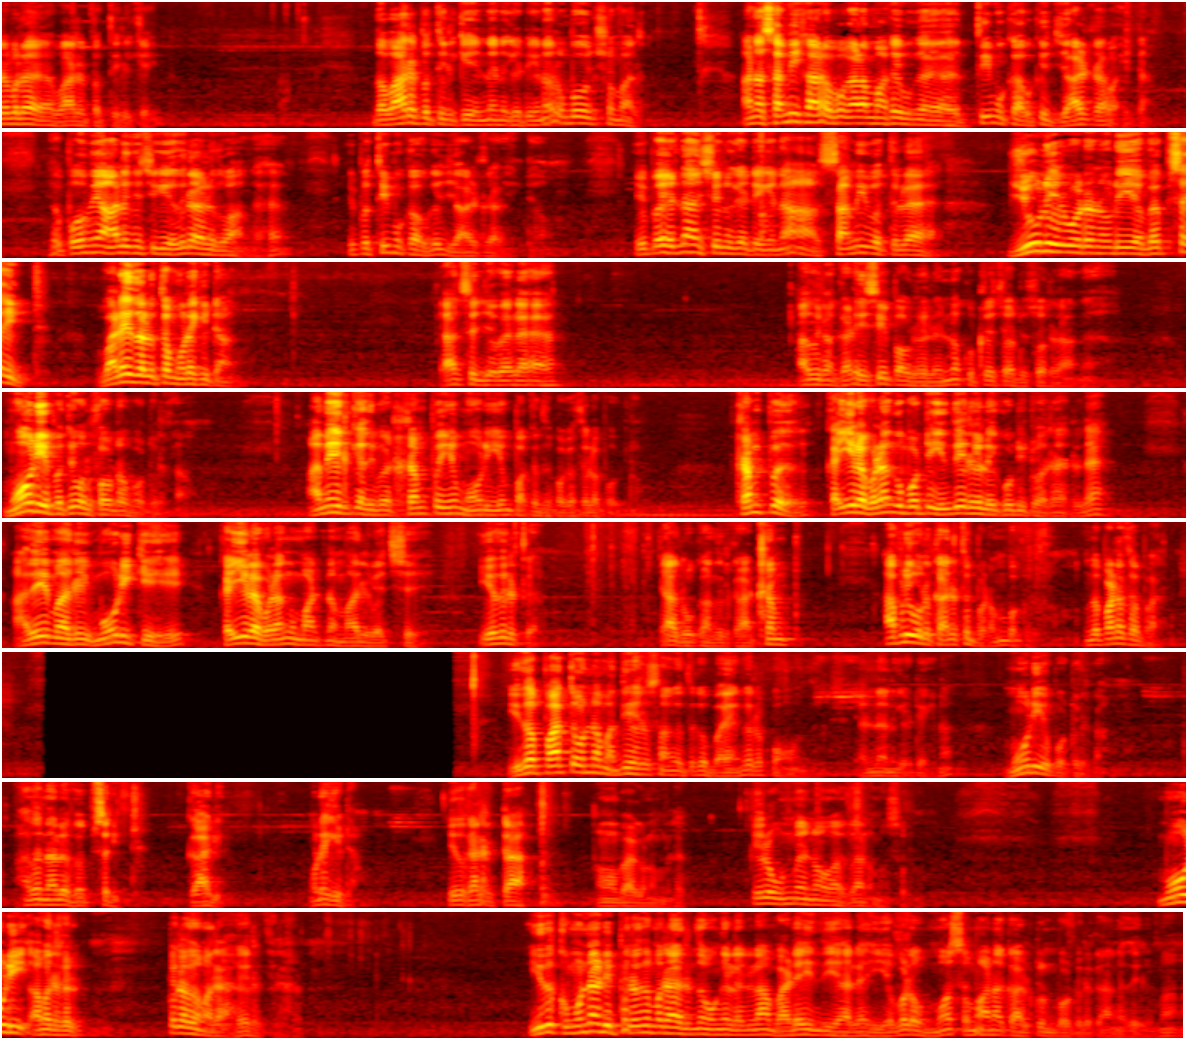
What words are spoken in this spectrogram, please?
பிரபல வார பத்திரிகை. இந்த வார பத்திரிகை என்னென்னு கேட்டிங்கன்னா ரொம்ப வருஷமாக இருக்குது ஆனால் சமீகால காலமாக இவங்க திமுகவுக்கு ஜால்ரா ஆகிட்டான் எப்போவுமே ஆளுங்கட்சிக்கு எதிராக எழுதுவாங்க. இப்போ திமுகவுக்கு ஜால்ரா ஆகிட்டோம் இப்போ என்ன ஆச்சுன்னு கேட்டிங்கன்னா சமீபத்தில் ஜூனியர் உடனுடைய வெப்சைட் வலைதளத்தை முடக்கிட்டாங்க. யார் செஞ்ச வேலை? அதில் கடைசி இப்போ அவர்கள் என்ன குற்றச்சாட்டு சொல்கிறாங்க மோடியை பற்றி ஒரு ஃபோட்டோ போட்டிருக்கான். அமெரிக்க அதிபர் ட்ரம்ப்பையும் மோடியும் பக்கத்து பக்கத்தில் போட்டோம். ட்ரம்ப்பு கையில் விலங்கு போட்டு இந்தியர்களை கூட்டிகிட்டு வர்றாருல்ல? அதே மாதிரி மோடிக்கு கையில் விலங்கு மாட்டின மாதிரி வச்சு எதிர்க்க. யார் உட்காந்துருக்கா ட்ரம்ப். அப்படி ஒரு கருத்து படம் பார்க்கலாம் இந்த படத்தை பாரு. இதை பார்த்த உடனே மத்திய அரசாங்கத்துக்கு பயங்கர கோவம் வந்துச்சு என்னன்னு கேட்டிங்கன்னா மோடியை போட்டிருக்காங்க அதனால் வெப்சைட் காலி. முடக்கிட்டான். இது கரெக்டாக நம்ம பார்க்கணும்ல. இதில் உண்மை என்னவோ அதுதான் நம்ம சொல்லணும். மோடி அவர்கள் பிரதமராக இருக்கிறார். இதுக்கு முன்னாடி பிரதமராக இருந்தவங்க எல்லாம் வட இந்தியாவில் எவ்வளோ மோசமான கார்ட்டூன் போட்டிருக்காங்க தெரியுமா?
